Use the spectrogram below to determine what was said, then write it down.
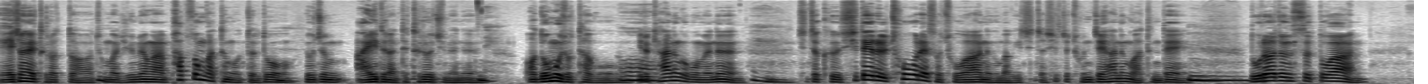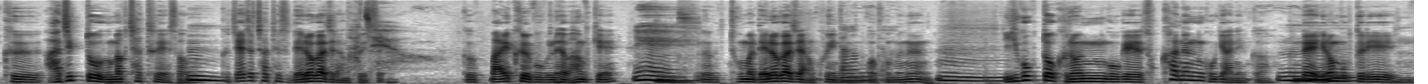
예전에 들었던 정말 유명한 팝송 같은 것들도 음. 요즘 아이들한테 들려주면은 네. 어, 너무 좋다고 어. 이렇게 하는 거 보면은 음. 진짜 그 시대를 초월해서 좋아하는 음악이 진짜 실제 존재하는 것 같은데 음. 노라 존스 또한 그 아직도 음악 차트에서 음. 그 재즈 차트에서 내려가질 않고 맞아요. 있어요. 그 마이클 부블레와 함께 예. 그 정말 내려가지 않고 있는 대단합니다. 거 보면은 음. 이 곡도 그런 곡에 속하는 곡이 아닐까. 근데 음. 이런 곡들이 음.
